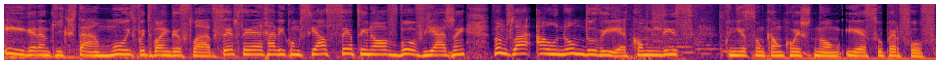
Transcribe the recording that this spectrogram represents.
E garanto-lhe que está muito, muito bem desse lado. Esta é a Rádio Comercial 7 e 9, boa viagem. Vamos lá ao nome do dia. Como lhe disse, conheço um cão com este nome e é super fofo.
